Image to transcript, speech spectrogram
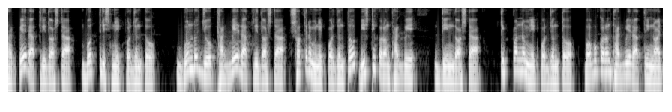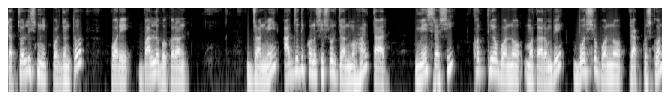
থাকবে রাত্রি দশটা বত্রিশ মিনিট পর্যন্ত। গণ্ড যোগ থাকবে রাত্রি দশটা সতেরো মিনিট পর্যন্ত। বৃষ্টিকরণ থাকবে দিন দশটা তিপ্পান্ন মিনিট পর্যন্ত। ববকরণ থাকবে রাত্রি নয়টা চল্লিশ মিনিট পর্যন্ত। পরে বাল্যবকরণ জন্মে আজ যদি কোনো শিশুর জন্ম হয়, তার মেষ রাশি, ক্ষত্রিয় বর্ণ মতারম্ভে বৈশ্য বর্ণ রাক্ষসগণ,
